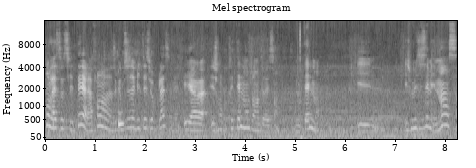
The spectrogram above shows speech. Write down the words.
dans, la société. À la fin, c'est comme si j'habitais sur place. Mais... Et, euh, je rencontrais tellement de gens intéressants, mais tellement. Et et je me disais, mais mince,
